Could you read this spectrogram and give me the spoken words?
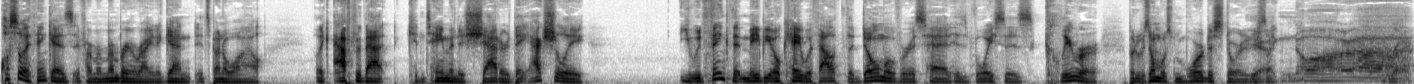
Also, I think as if I'm remembering right, again, it's been a while. Like after that containment is shattered, they actually you would think that maybe okay without the dome over his head, his voice is clearer, but it was almost more distorted. It's Yeah. like Nora,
